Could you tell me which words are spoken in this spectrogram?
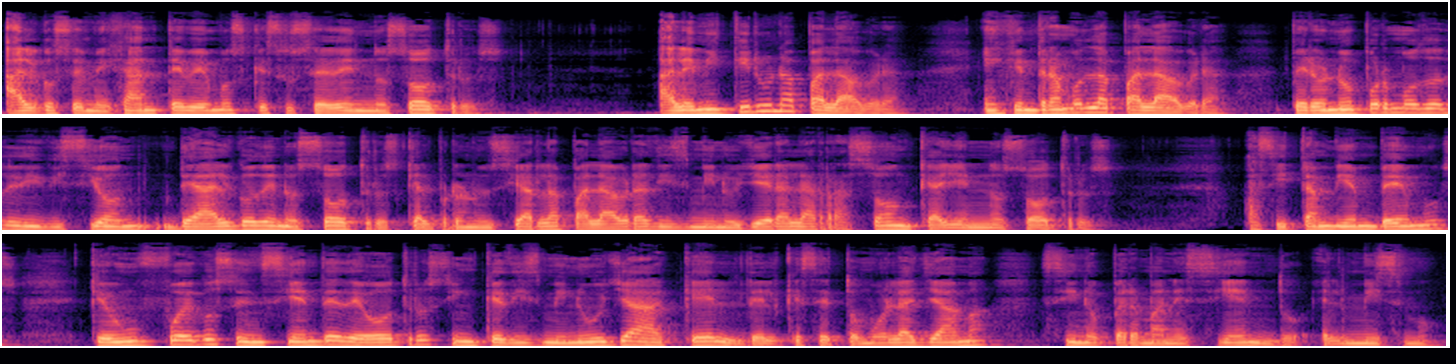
Algo semejante vemos que sucede en nosotros. Al emitir una palabra, engendramos la palabra, pero no por modo de división de algo de nosotros que al pronunciar la palabra disminuyera la razón que hay en nosotros. Así también vemos que un fuego se enciende de otro sin que disminuya aquel del que se tomó la llama, sino permaneciendo el mismo.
